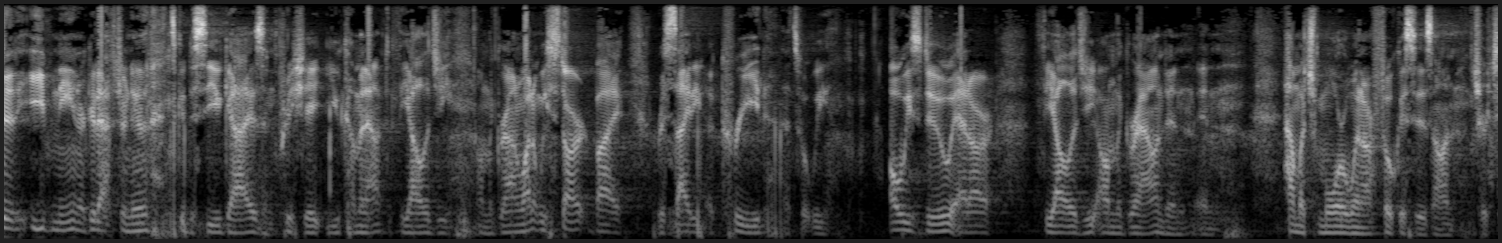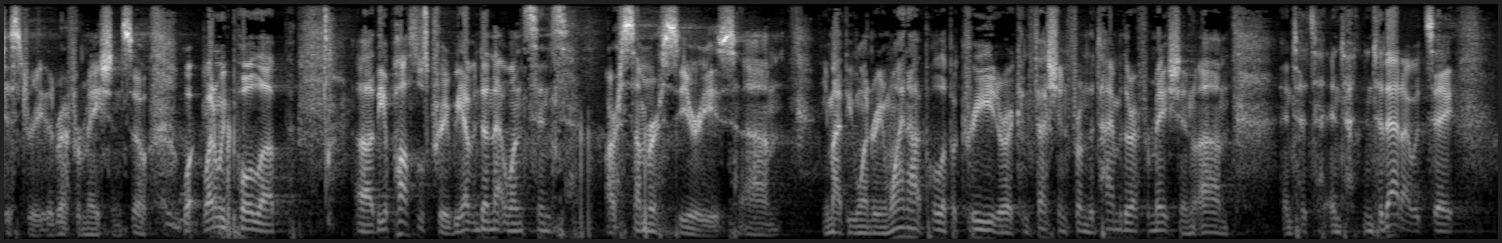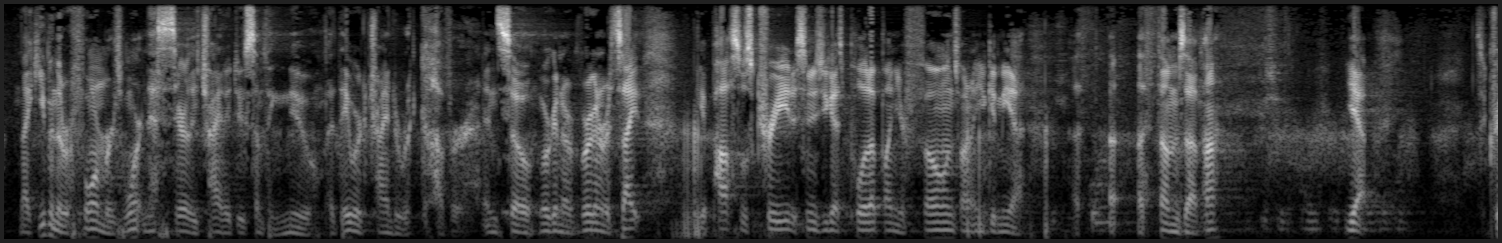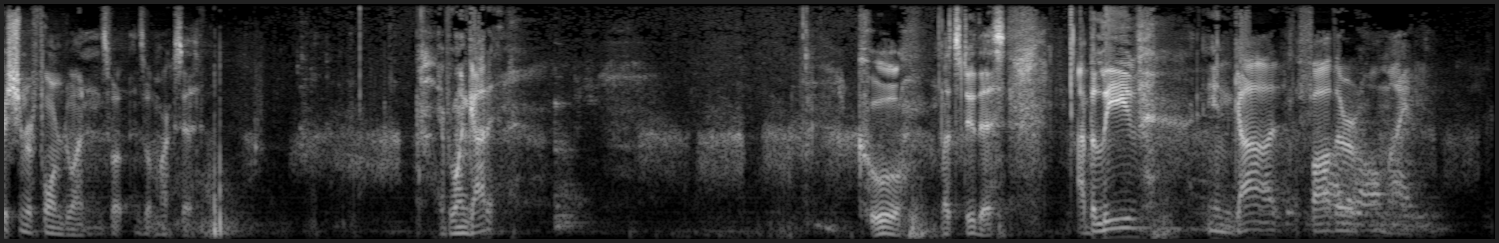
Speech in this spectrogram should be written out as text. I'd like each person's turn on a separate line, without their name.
good evening or good afternoon. It's good to see you guys and appreciate you coming out to Theology on the Ground. Why don't we start by reciting a creed? That's what we always do at our Theology on the Ground, and, and how much more when our focus is on church history, the Reformation. So, why don't we pull up uh, the Apostles' Creed? We haven't done that one since our summer series. Um, you might be wondering, why not pull up a creed or a confession from the time of the Reformation? Um, and to, and, to, and to that, I would say, like even the reformers weren't necessarily trying to do something new, but they were trying to recover. And so we're gonna we're gonna recite the Apostles' Creed as soon as you guys pull it up on your phones. Why don't you give me a a, a thumbs up, huh? Yeah, it's a Christian Reformed one. Is what is what Mark said. Everyone got it? Cool. Let's do this. I believe in God the Father Almighty,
